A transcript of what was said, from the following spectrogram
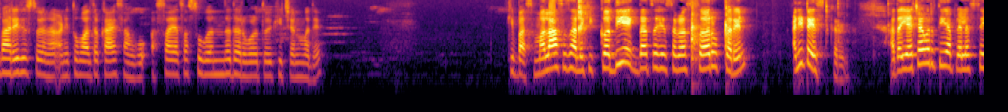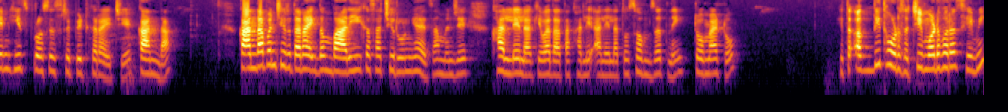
भारी दिसतोय ना? आणि तुम्हाला तर काय सांगू असा याचा सुगंध दरवळतोय किचनमध्ये की बस मला असं झालं की कधी एकदाच हे सगळं सर्व करेल आणि टेस्ट करेल. आता याच्यावरती आपल्याला सेम हीच प्रोसेस रिपीट करायची आहे कांदा. कांदा पण चिरताना एकदम बारीक असा चिरून घ्यायचा म्हणजे खाल्लेला किंवा दाताखाली आलेला तो समजत नाही. टोमॅटो. इथं अगदी थोडंसं चिमटभरच हे मी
